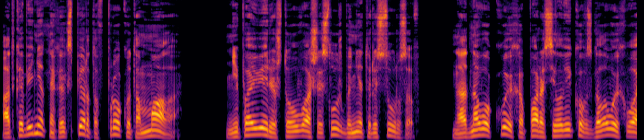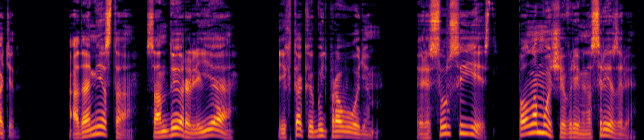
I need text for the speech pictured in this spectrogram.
От кабинетных экспертов проку там мало. Не поверю, что у вашей службы нет ресурсов. На одного коиха пара силовиков с головой хватит. А до места Сандер или я, их так и быть проводим. Ресурсы есть. Полномочия временно срезали.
